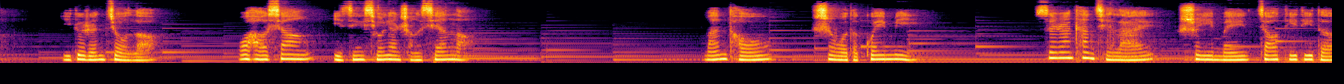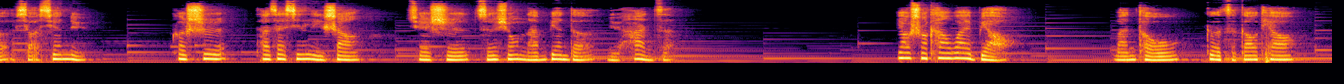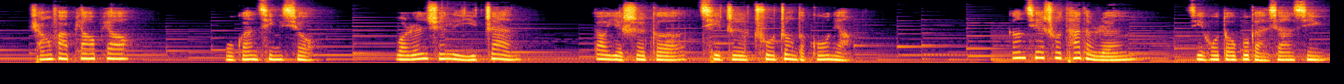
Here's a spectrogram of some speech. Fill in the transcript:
一个人久了，我好像已经修炼成仙了。馒头是我的闺蜜。虽然看起来是一枚娇滴滴的小仙女，可是她在心理上却是雌雄难辨的女汉子。要说看外表，馒头个子高挑，长发飘飘，五官清秀，往人群里一站，倒也是个气质出众的姑娘。刚接触她的人，几乎都不敢相信。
